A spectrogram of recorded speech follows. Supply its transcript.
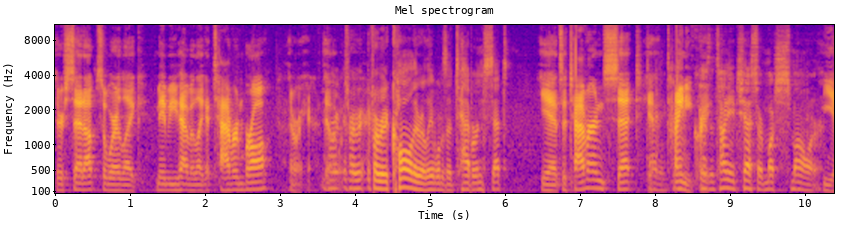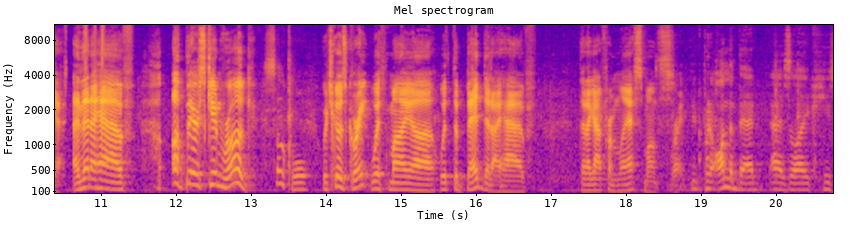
They're set up so where like maybe you have a, like a tavern brawl. They're right here. The other if I, if I recall, they were labeled as a tavern set. Yeah, it's a tavern set. Yeah, tiny Because the tiny chests are much smaller. Yes. And then I have a bearskin rug. So cool. which goes great with my uh, with the bed that I have that I got from last month's. Right. You can put it on the bed as like he's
